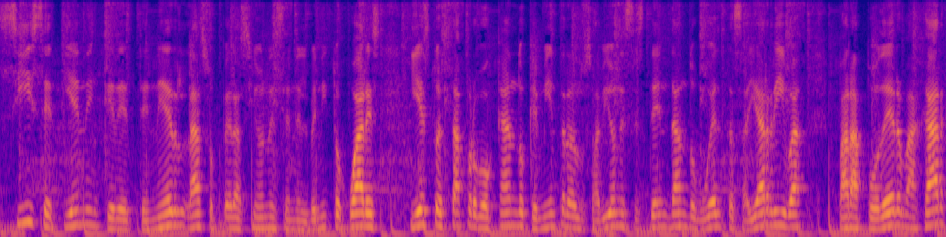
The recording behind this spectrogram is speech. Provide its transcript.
sí se tienen que detener las operaciones en el Benito Juárez y esto está provocando que mientras los aviones estén dando vueltas allá arriba para poder bajar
